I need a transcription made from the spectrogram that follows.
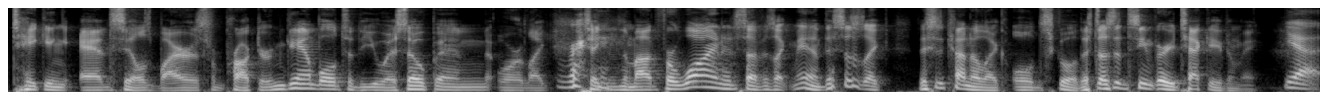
taking ad sales buyers from Procter and Gamble to the U.S. Open or like Right. taking them out for wine and stuff. It's like, man, this is like this is kind of like old school. This doesn't seem very techy to me. Yeah.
